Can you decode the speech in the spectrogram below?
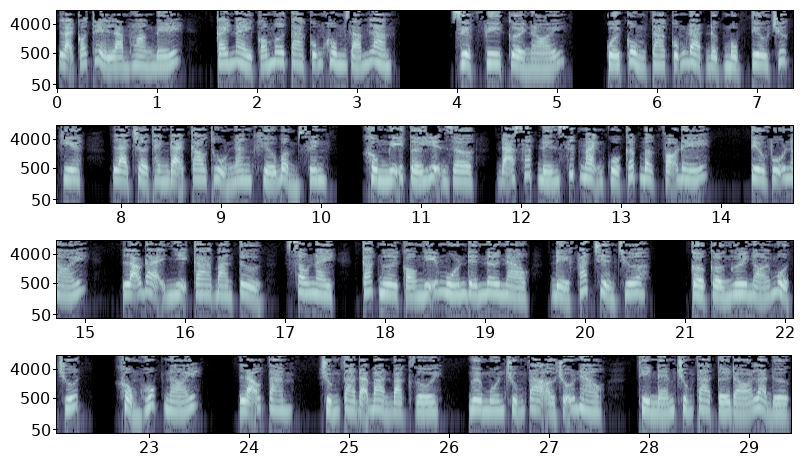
lại có thể làm hoàng đế. Cái này có mơ ta cũng không dám làm. Diệp Phi cười nói. Cuối cùng ta cũng đạt được mục tiêu trước kia, là trở thành đại cao thủ năng khiếu bẩm sinh. Không nghĩ tới hiện giờ, đã sắp đến sức mạnh của cấp bậc võ đế. Tiêu Vũ nói, lão đại nhị ca bàn tử, sau này, các ngươi có nghĩ muốn đến nơi nào để phát triển chưa? Cờ cờ ngươi nói một chút. Khổng húc nói, lão tam, chúng ta đã bàn bạc rồi, ngươi muốn chúng ta ở chỗ nào, thì ném chúng ta tới đó là được.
